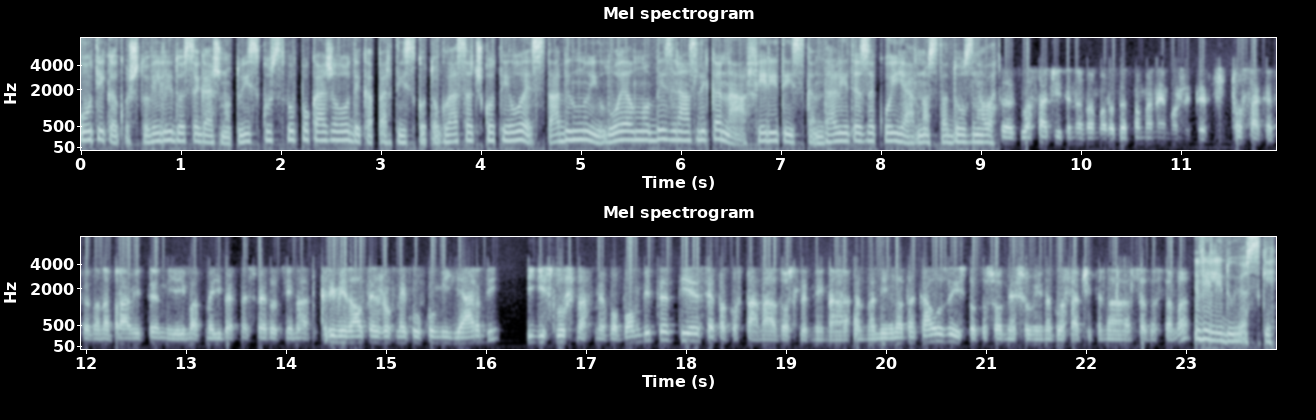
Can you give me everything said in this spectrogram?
оти како што вели до сегашното искуство покажало дека партиското гласачко тело е стабилно и лојално без разлика на аферите и скандалите за кои јавноста дознала. Гласачите на ВМРО ДПМН можете што сакате да направите, ние имавме и бевме сведоци на криминал тежок неколку милиарди и ги слушнавме во бомбите, тие сепак останаа доследни на, на нивната кауза, истото се однесува и на гласачите на СДСМ. Вели Дујоски.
